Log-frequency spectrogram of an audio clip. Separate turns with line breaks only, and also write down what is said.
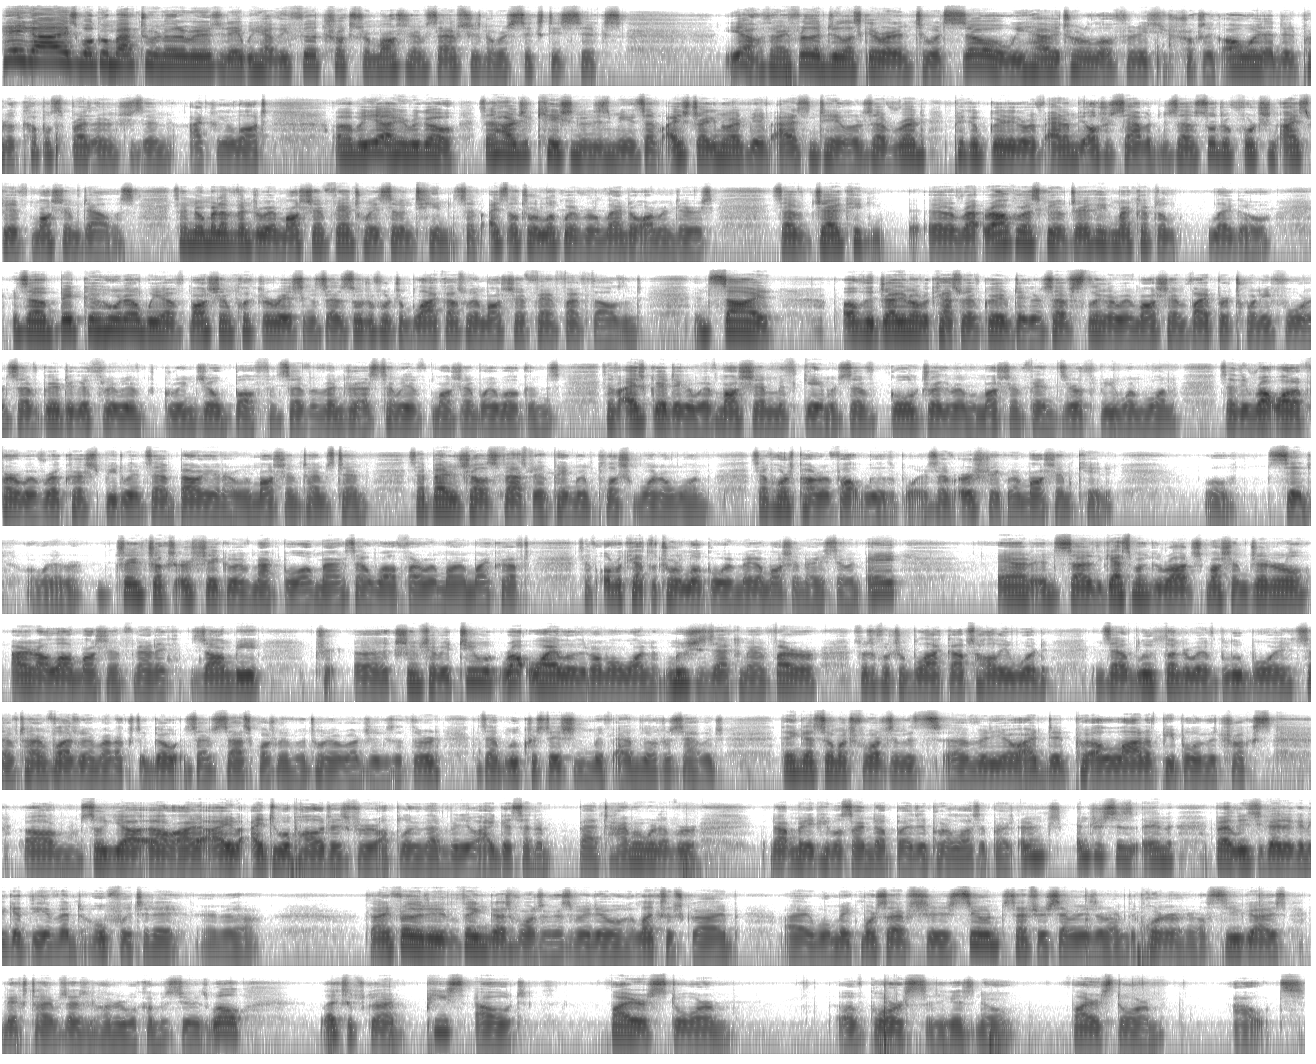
Hey guys, welcome back to another video. Today we have the field trucks from Monster Jam Series number 66. Yeah, without any further ado, let's get right into it. So, we have a total of 32 trucks like always. I did put a couple surprise entries in, actually a lot. Uh, but yeah, here we go. So, Higher Education in this means. Instead have Ice Dragonoid, we have Addison Taylor. Instead of Red Pickup we have Adam the Ultra Savage. Instead of Soldier Fortune Ice, we have Monster Jam Dallas. Instead of Nomad Avenger, we have Monster Jam Fan 2017. Instead of Ice Ultra Look, we have Orlando Armandares. Instead of Jag King, uh, Ralco Rescue, we have King Minecraft Lego. Instead of Big Kahuna, we have Monster Jam Collector Racing. Instead of Soldier Fortune Black Ops, we have Monster Jam Fan 5000. Inside of the Dragon Overcast, we have Gravedigger. Instead of Slinger, we have Monster Jam Viper 24. Instead of Gravedigger 3, we have Green Joe Buff. Instead of Avenger S10, we have Monster Jam Boy Wilkins. Instead of Ice Gravedigger, we have Monster Jam Myth Gamer. Instead of Gold Dragon, we have Monster Jam Fan 0311. Instead of the Rottweiler Fire, we have Red Crash Speedway. Instead of Bounty Hunter, we have Monster Jam times 10. Instead of Batting Shovels Fast, we have Penguin Plush 101. Instead of Horsepower, we have Hot Wheels Boy. Instead of Earthshaker, we have Monster Jam Kid well, Sid or whatever. Train Trucks Earthshaker with Mac Max Out Wildfire with Mario Minecraft. So have Overcast Toro Loco with Mega Mushroom 97A. And inside the Gas Monkey Garage, Mushroom General, Iron Outlaw, Mushroom Fanatic, Zombie, uh, Extreme Chevy 2, Rottweiler, the normal one, Mushi Zack Man, Fire, Soldier Fortune Black Ops, Hollywood, instead of Blue Thunder, we have Blue Boy, instead of Time Flies, we have Maddox the Goat, instead of Sasquatch, we have Antonio Rodriguez III, instead of Blue Crustacean, with Adam the Ultra Savage. Thank you guys so much for watching this uh, video. I did put a lot of people in the trucks, um, so yeah, uh, I, I, I do apologize for uploading that video, I guess at a bad time or whatever. Not many people signed up, but I did put a lot of surprise interests in, but at least you guys are going to get the event, hopefully today, and, uh, Without any further ado, thank you guys for watching this video. Like, subscribe. I will make more Sign Up Series soon. Cyber 70 is around the corner, and I'll see you guys next time. Cyber 100 will come soon as well. Like, subscribe. Peace out. Firestorm, of course, and you guys know. Firestorm out.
